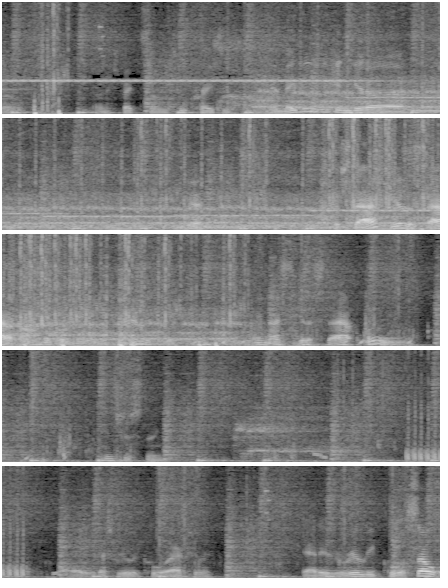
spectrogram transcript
so don't expect something too crazy. And maybe we can get a yeah. The staff? He has a staff. I don't think we'll do any damage, but it'd be nice to get a staff. Ooh. Interesting. Hey, that's really cool actually. That is really cool. So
